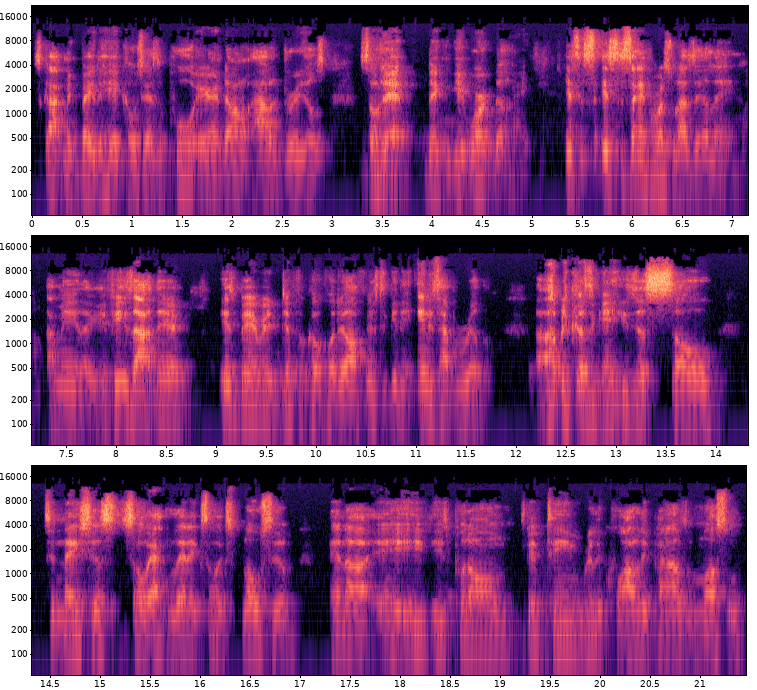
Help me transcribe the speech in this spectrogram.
Scott McVay, the head coach, has to pull Aaron Donald out of drills so that they can get work done. Right. It's a, it's the same for us with Isaiah Land. Wow. I mean, like if he's out there, it's very, very difficult for the offense to get in any type of rhythm uh, because again, he's just so tenacious, so athletic, so explosive, and uh, he, he's put on 15 really quality pounds of muscle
